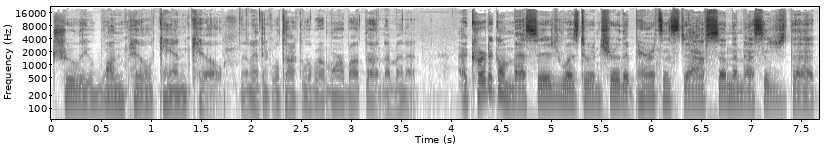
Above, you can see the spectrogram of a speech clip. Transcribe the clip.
truly, one pill can kill. And I think we'll talk a little bit more about that in a minute. A critical message was to ensure that parents and staff send the message that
